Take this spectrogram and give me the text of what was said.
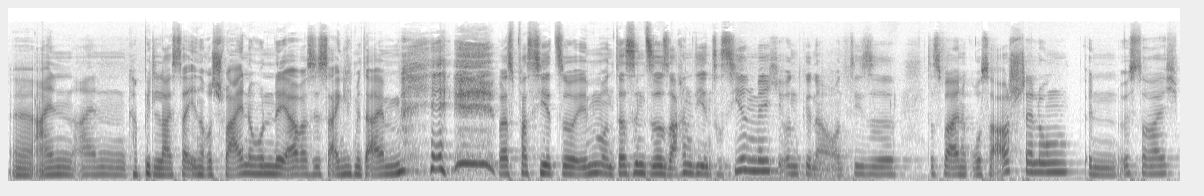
äh, ein, ein Kapitel heißt da innere Schweinehunde, ja, was ist eigentlich mit einem, was passiert so im, und das sind so Sachen, die interessieren mich und genau, und diese, das war eine große Ausstellung in Österreich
